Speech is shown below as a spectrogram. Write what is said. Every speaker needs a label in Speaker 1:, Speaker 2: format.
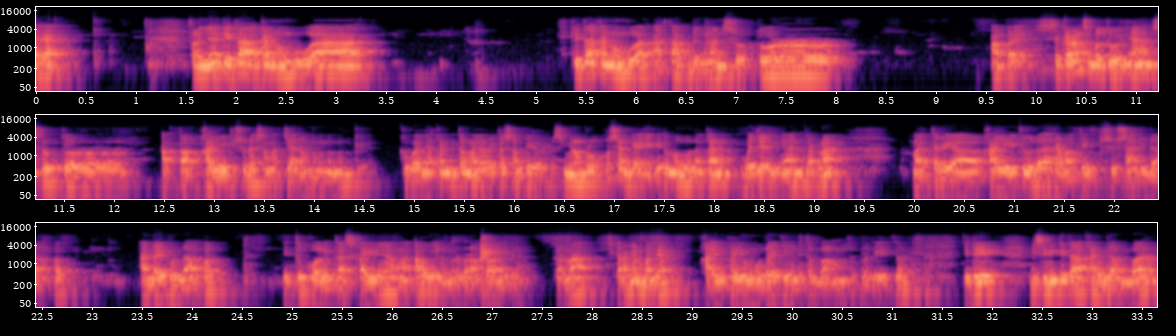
Speaker 1: ya. Selanjutnya kita akan membuat kita akan membuat atap dengan struktur apa ya? Sekarang sebetulnya struktur atap kayu itu sudah sangat jarang teman-teman. Kebanyakan kita mayoritas hampir 90% kayaknya kita menggunakan baja ringan karena material kayu itu udah relatif susah didapat. Andai pun dapat itu kualitas kayunya nggak tahu ya nomor berapa gitu. Karena sekarang kan banyak kayu-kayu muda itu yang ditebang seperti itu. Jadi di sini kita akan gambar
